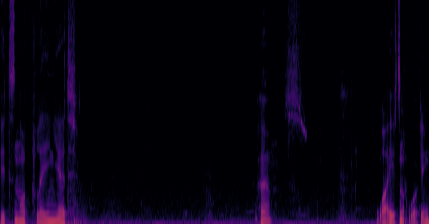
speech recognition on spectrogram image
It's not playing yet. Uh, why it's not working?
